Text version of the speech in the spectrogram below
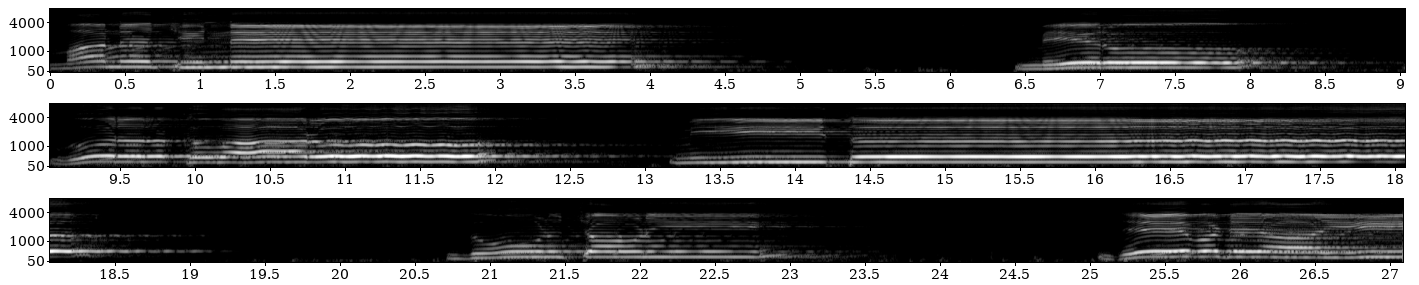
ਮਨ ਚੀਨੇ। ਮੇਰੋ ਗੁਰ ਰਖਵਾਰੋ ਮੀਤ। ਦੂਣ ਚਾਉਣੀ ਦੇ ਵਡਿਆਈ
